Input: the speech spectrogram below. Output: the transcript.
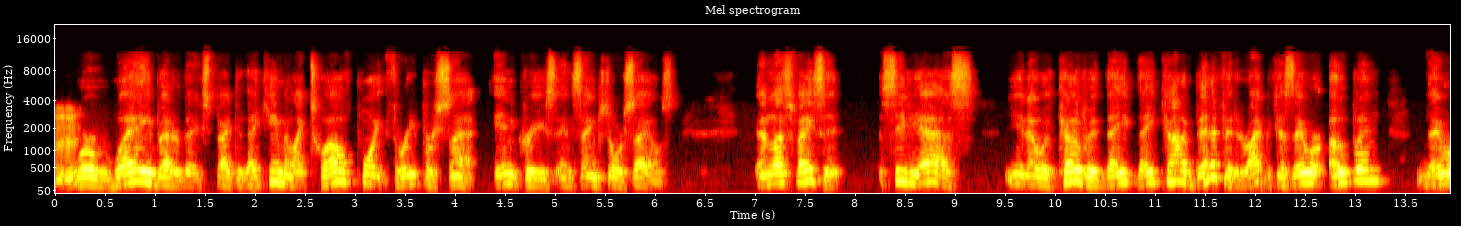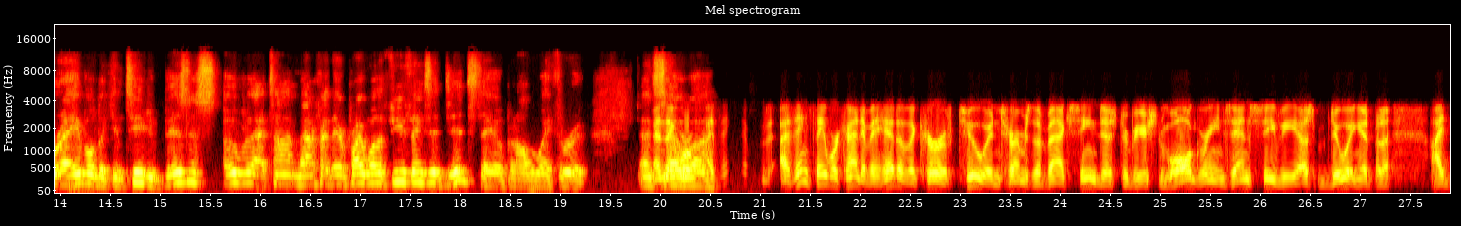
mm-hmm. were way better than expected. They came in like 12.3% increase in same store sales. And let's face it, CVS, you know, with COVID, they they kind of benefited, right? Because they were open, they were able to continue business over that time. Matter of fact, they were probably one of the few things that did stay open all the way through. And, and so, were, uh, I think I think they were kind of ahead of the curve too in terms of vaccine distribution. Walgreens and CVS doing it, but I,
